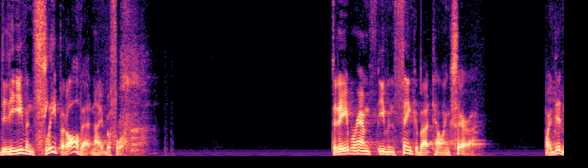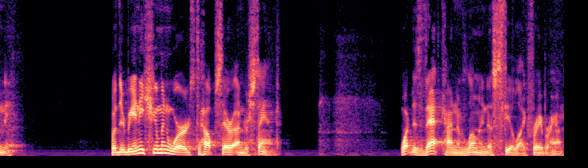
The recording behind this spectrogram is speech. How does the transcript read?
Did he even sleep at all that night before? Did Abraham even think about telling Sarah? Why didn't he? Would there be any human words to help Sarah understand? What does that kind of loneliness feel like for Abraham?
